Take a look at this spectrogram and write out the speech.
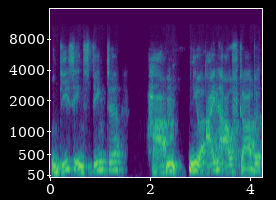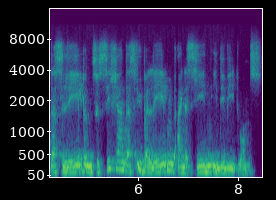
Und diese Instinkte haben nur eine Aufgabe, das Leben zu sichern, das Überleben eines jeden Individuums.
